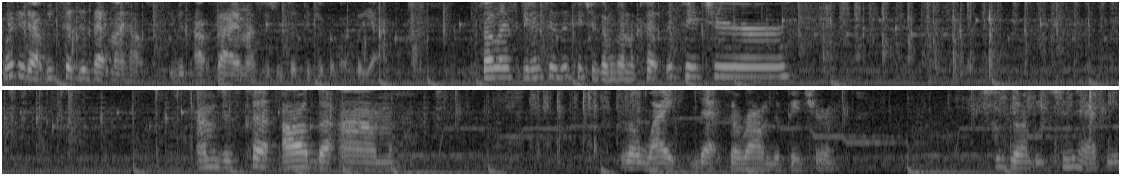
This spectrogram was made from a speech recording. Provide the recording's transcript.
where did I? We took this at my house. It was outside. My sister took pictures of us. So yeah. So let's get into the pictures. I'm gonna cut the picture. I'm gonna just cut all the um the white that's around the picture. She's gonna be too happy.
